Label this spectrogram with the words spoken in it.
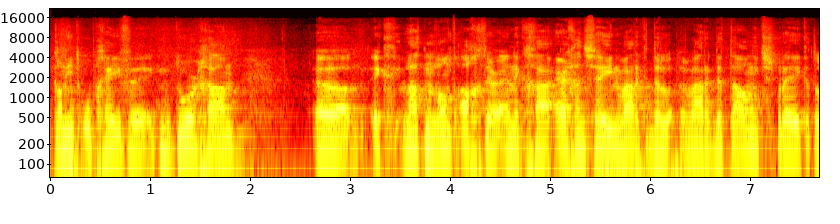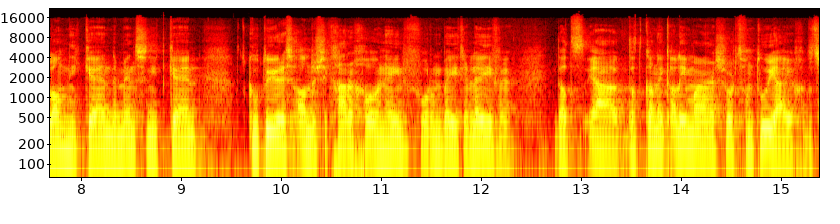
kan niet opgeven, ik moet doorgaan. Eh, ik laat mijn land achter en ik ga ergens heen waar ik, de, waar ik de taal niet spreek, het land niet ken, de mensen niet ken. De cultuur is anders, ik ga er gewoon heen voor een beter leven. Dat, ja, dat kan ik alleen maar een soort van toejuichen. Dat is,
